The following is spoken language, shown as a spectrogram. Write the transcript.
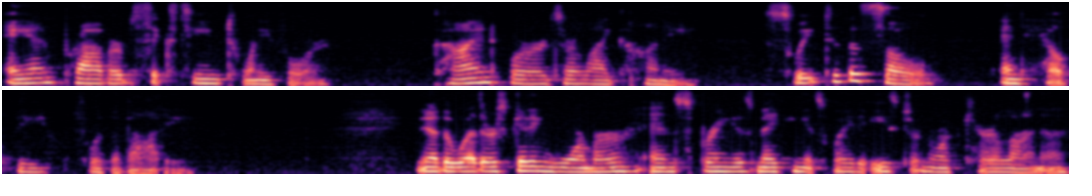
And Proverbs 16:24, "Kind words are like honey, sweet to the soul and healthy for the body." You know, the weather is getting warmer and spring is making its way to eastern North Carolina.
